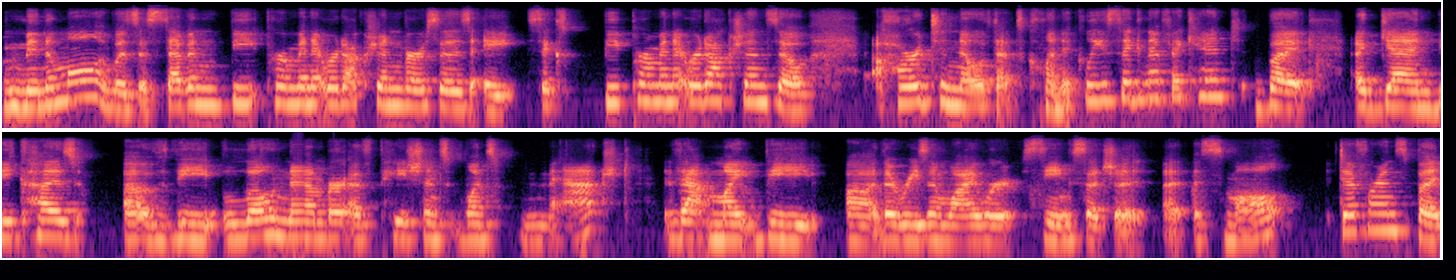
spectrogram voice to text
minimal. It was a seven beat per minute reduction versus a six beat per minute reduction. So hard to know if that's clinically significant. But again, because of the low number of patients once matched, that might be uh, the reason why we're seeing such a, a, a small difference but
